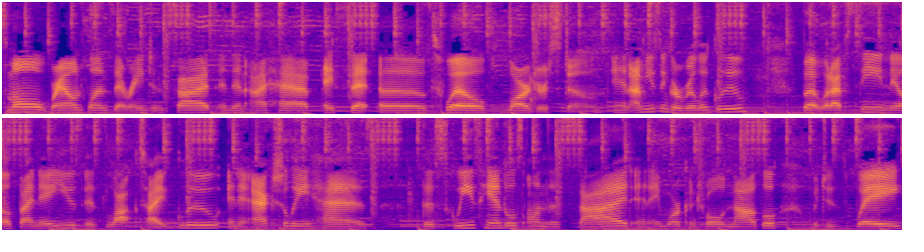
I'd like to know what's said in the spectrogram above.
small round ones that range in size and then I have a set of 12 larger stones and I'm using Gorilla Glue but what I've seen Nails by Nae use is Loctite glue and it actually has the squeeze handles on the side and a more controlled nozzle which is way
